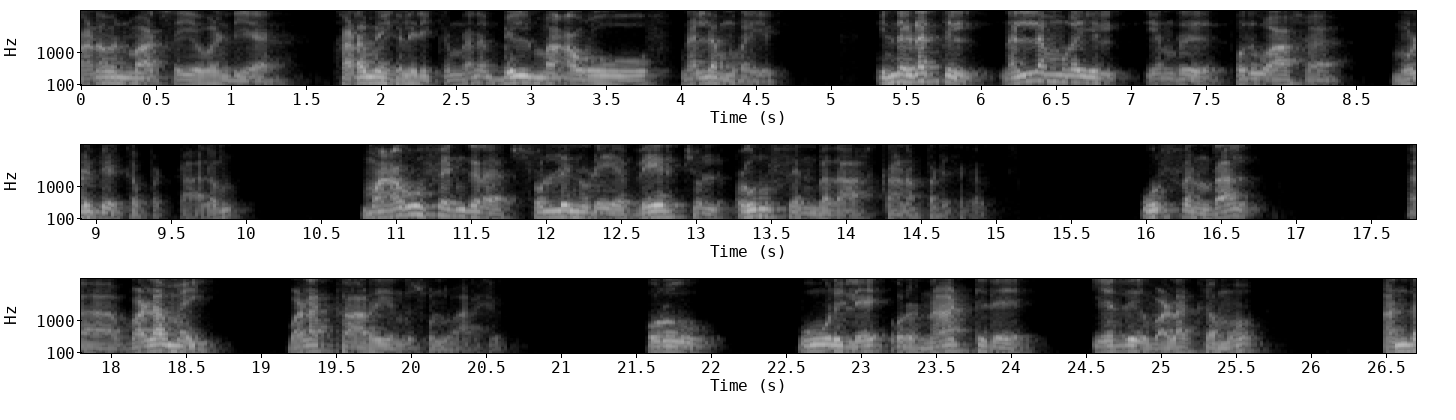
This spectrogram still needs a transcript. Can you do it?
கணவன்மார் செய்ய வேண்டிய கடமைகள் இருக்கின்றன. பில் மாரூஃப் நல்ல முறையில். இந்த இடத்தில் நல்ல முறையில் என்று பொதுவாக மொழிபெயர்க்கப்பட்டாலும் மரூஃப் என்கிற சொல்லினுடைய வேர் சொல் உருஃப் என்பதாக காணப்படுகிறது. உர்ஃப் என்றால் வளமை வழக்காறு என்று சொல்வார்கள். ஒரு ஊரிலே ஒரு நாட்டிலே எது வழக்கமோ அந்த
